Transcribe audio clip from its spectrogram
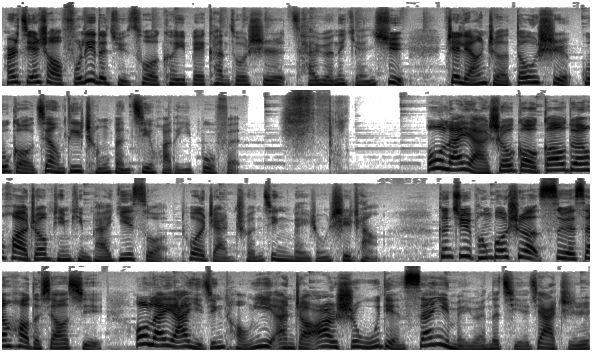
而减少福利的举措可以被看作是裁员的延续，这两者都是 Google 降低成本计划的一部分。欧莱雅收购高端化妆品品牌伊索，拓展纯净美容市场。根据彭博社四月三号的消息，欧莱雅已经同意按照二十五点三亿美元的企业价值，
